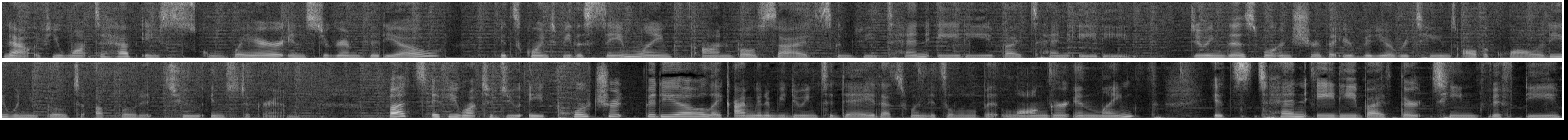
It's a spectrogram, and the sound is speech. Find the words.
Now, if you want to have a square Instagram video, it's going to be the same length on both sides. It's going to be 1080 by 1080. Doing this will ensure that your video retains all the quality when you go to upload it to Instagram. But if you want to do a portrait video like I'm going to be doing today, that's when it's a little bit longer in length. It's 1080 by 1350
